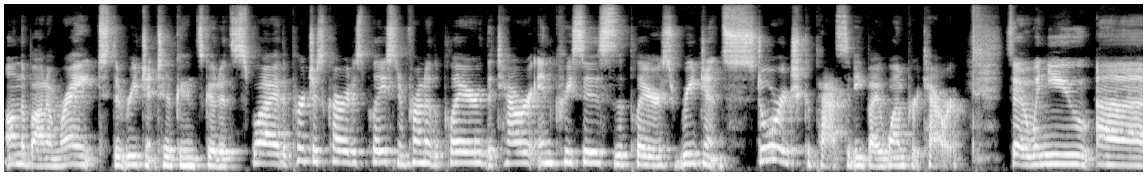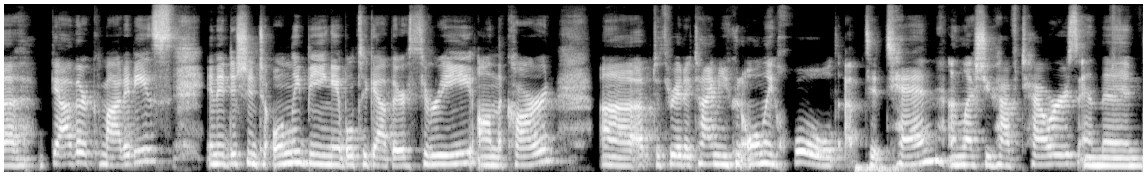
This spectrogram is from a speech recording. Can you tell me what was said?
on the bottom right. The regent tokens go to the supply. The purchase card is placed in front of the player. The tower increases the player's regent storage capacity by one per tower. So when you uh, gather commodities, in addition to only being able to gather three on the card, uh, up to three at a time, you can only hold up to 10 unless you have towers. And then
